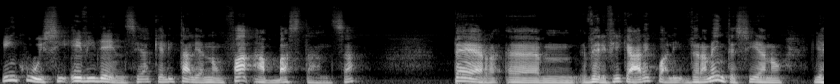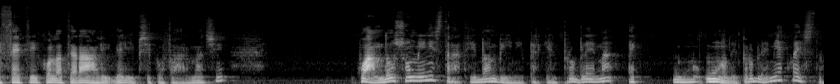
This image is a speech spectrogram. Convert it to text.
in cui si evidenzia che l'Italia non fa abbastanza per ehm, verificare quali veramente siano gli effetti collaterali degli psicofarmaci quando somministrati ai bambini, perché uno, uno dei problemi è questo.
